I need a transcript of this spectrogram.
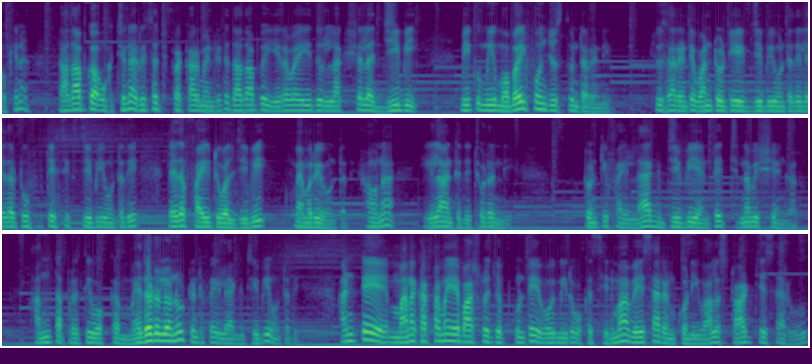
ఓకేనా? దాదాపుగా ఒక చిన్న రీసెర్చ్ ప్రకారం ఏంటంటే దాదాపుగా ఇరవై ఐదు లక్షల జీబీ మీకు మీ మొబైల్ ఫోన్ చూస్తుంటారండి. చూసారంటే వన్ ట్వంటీ ఎయిట్ జీబీ ఉంటుంది లేదా టూ ఫిఫ్టీ సిక్స్ జీబీ ఉంటుంది లేదా ఫైవ్ ట్వెల్వ్ జీబీ మెమరీ ఉంటుంది. అవునా? ఇలాంటిది చూడండి. ట్వంటీ ఫైవ్ ల్యాక్ జీబీ అంటే చిన్న విషయం కాదు. అంత ప్రతి ఒక్క మెదడులోనూ ట్వంటీ ఫైవ్ ల్యాక్ జీబీ ఉంటుంది. అంటే మనకు అర్థమయ్యే భాషలో చెప్పుకుంటే మీరు ఒక సినిమా వేశారనుకోండి ఇవాళ స్టార్ట్ చేశారు.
